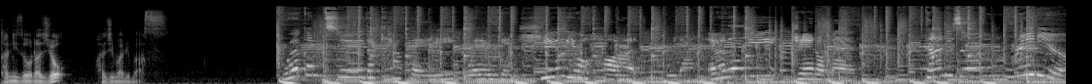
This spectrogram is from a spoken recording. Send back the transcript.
谷蔵ラジオ、始まります。Welcome to the cafe where you can heal your heart with an elderly gentleman. Tanizon Radio!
